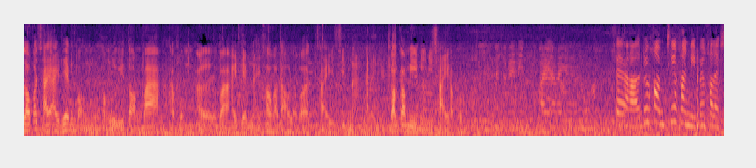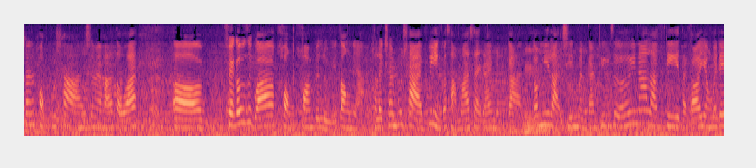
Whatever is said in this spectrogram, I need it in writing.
เราก็ใช้ไอเทมของของหลุยส์ตองบ้างอะครับผมเออว่าไอเทมไหนเข้ากับเราเราก็ใช้ชิ้นนั้นอะไรเงี้ยก็ก็มีมีมีใช้ครับผม ฟย์คะด้วยความที่ครั้งนี้เป็นคอลเลกชันของผู้ชายใช่ไหมคะ แต่ว่าเอ่อเฟย์ก็รู้สึกว่าของความเป็นหลุยส์วิตตองเนี่ยคอลเลกชันผู้ชายผู้หญิงก็สามารถใส่ได้เหมือนกันอืมก็มีหลายชิ้นเหมือนกันที่รู้สึกว่าเฮ้ยน่ารักดี แต่ก็ยังไม่ได้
